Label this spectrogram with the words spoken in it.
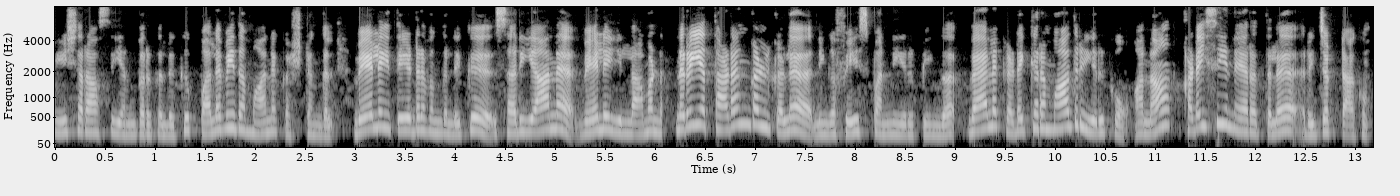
மேஷராசி என்பர்களுக்கு பலவிதமான கஷ்டங்கள். வேலை தேடுறவங்களுக்கு சரியான வேலை இல்லாம நிறைய தடங்கல்களை நீங்க ஃபேஸ் பண்ணி இருப்பீங்க வேலை கிடைக்கிற மாதிரி இருக்கும். ஆனா கடைசி நேரத்துல ரிஜெக்ட் ஆகும்.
